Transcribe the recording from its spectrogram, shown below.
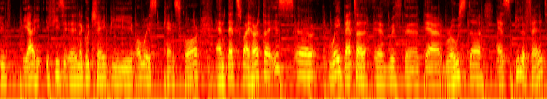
if yeah, if he's in a good shape, he always can score, and that's why Hertha is uh, way better uh, with the, their roster as Bielefeld.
